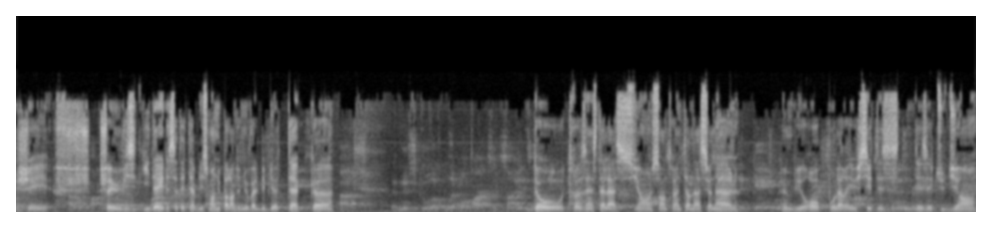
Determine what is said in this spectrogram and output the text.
J'ai fait une visite guidée de cet établissement. Nous parlons de nouvelles bibliothèques, euh, d'autres installations, un centre international, un bureau pour la réussite des, des étudiants,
